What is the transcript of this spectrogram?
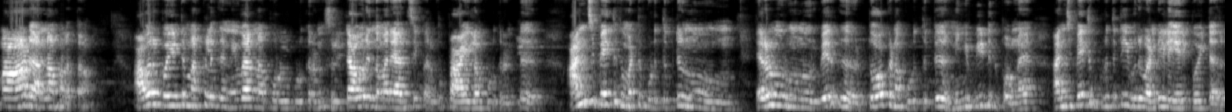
ஆடு அண்ணாமலை தான் அவர் போயிட்டு மக்களுக்கு நிவாரண பொருள் கொடுக்குறேன்னு சொல்லிட்டு அவர் இந்த மாதிரி அரிசி பருப்பு பாயெல்லாம் கொடுக்குறேன்ட்டு அஞ்சு பேத்துக்கு மட்டும் கொடுத்துட்டு நூ- இரநூறு முந்நூறு பேருக்கு டோக்கனை கொடுத்துட்டு நீங்கள் வீட்டுக்கு போங்க. அஞ்சு பேத்துக்கு கொடுத்துட்டு இவர் வண்டியில் ஏறி போயிட்டாரு.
